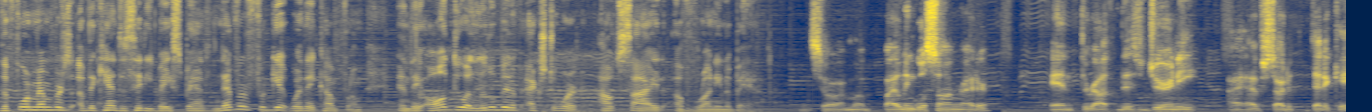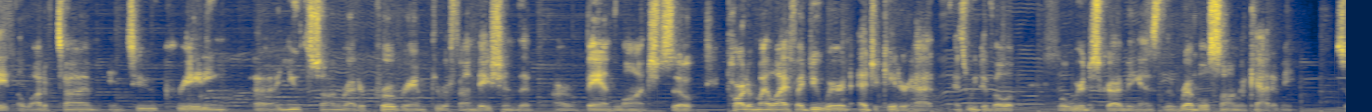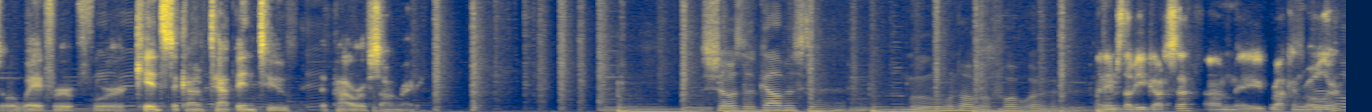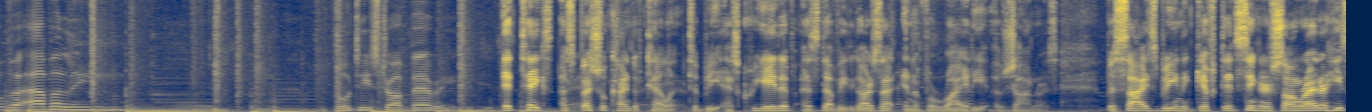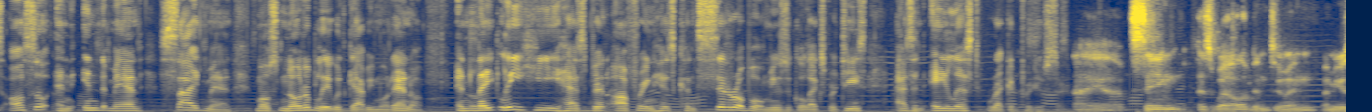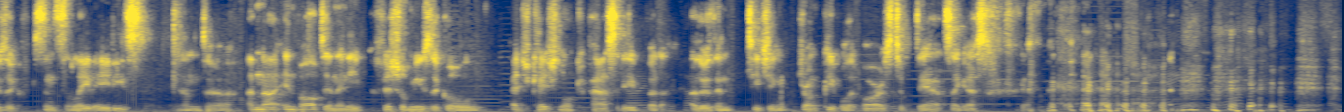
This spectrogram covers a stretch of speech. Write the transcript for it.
The four members of the Kansas City based band never forget where they come from, and they all do a little bit of extra work outside of running a band. So I'm a bilingual songwriter, and throughout this journey, I have started to dedicate a lot of time into creating a youth songwriter program through a foundation that our band launched. So, part of my life, I do wear an educator hat as we develop what we're describing as the Rebel Song Academy. So, a way for, for kids to kind of tap into the power of songwriting. Shores of Galveston, moon over Fort Worth. My name is David Garza. I'm a rock and roller. Over Abilene, strawberry it takes a special kind of talent to be as creative as David Garza in a variety of genres. Besides being a gifted singer songwriter, he's also an in demand sideman, most notably with Gaby Moreno. And lately, he has been offering his considerable musical expertise as an A list record producer. I uh, sing as well. I've been doing my music since the late 80s, and uh, I'm not involved in any official musical educational capacity, but other than teaching drunk people at bars to dance, I guess.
